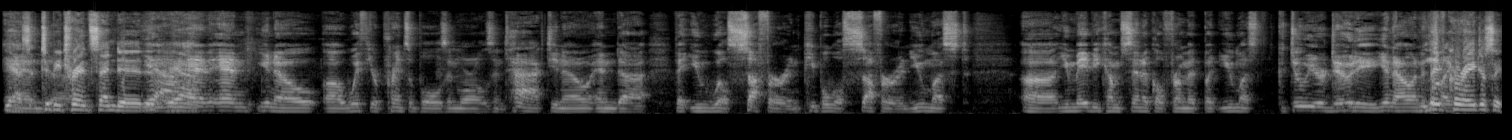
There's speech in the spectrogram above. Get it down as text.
Yes, and, to be uh, transcended. yeah, and, yeah. and and you know, uh, with your principles and morals intact, you know, and uh, that you will suffer and people will suffer, and you must. Uh, you may become cynical from it, but you must do your duty, you know, and live like, courageously.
